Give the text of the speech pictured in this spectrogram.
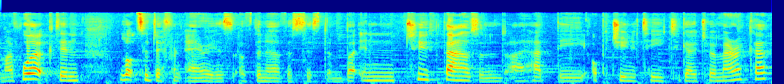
Um, I've worked in lots of different areas of the nervous system, but in 2000 I had the opportunity to go to America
